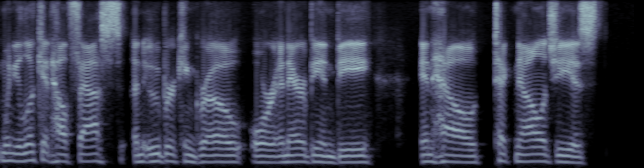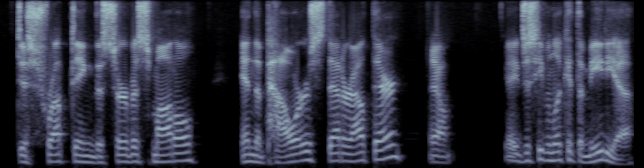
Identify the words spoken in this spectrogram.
When you look at how fast an Uber can grow or an Airbnb and how technology is disrupting the service model and the powers that are out there. Yeah. Just even look at the media.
